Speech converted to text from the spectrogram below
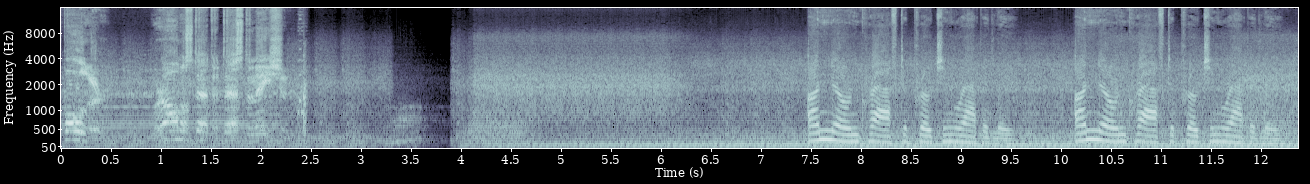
This. We're almost at the destination. Unknown craft approaching rapidly. Unknown craft approaching rapidly.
